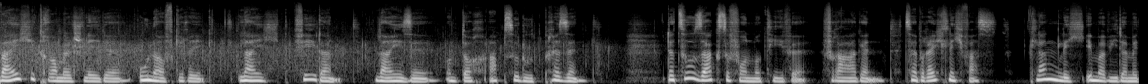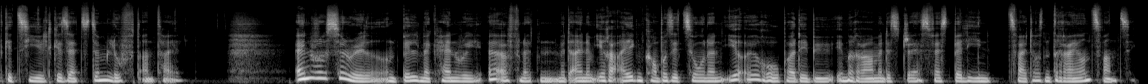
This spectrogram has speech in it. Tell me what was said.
Weiche Trommelschläge, unaufgeregt, leicht, federnd, leise und doch absolut präsent. Dazu Saxophonmotive, fragend, zerbrechlich fast, klanglich immer wieder mit gezielt gesetztem Luftanteil. Andrew Cyril und Bill McHenry eröffneten mit einem ihrer Eigenkompositionen ihr Europadebüt im Rahmen des Jazzfest Berlin 2023.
